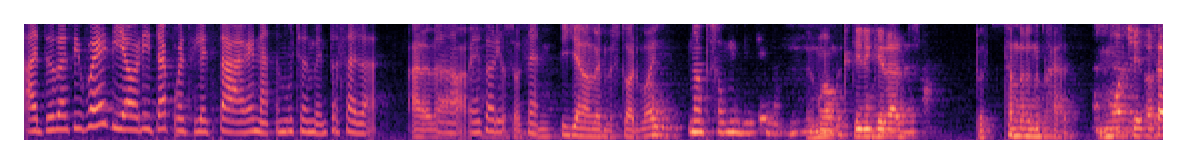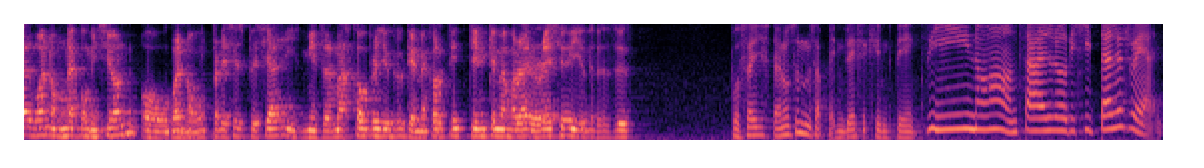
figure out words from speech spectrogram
entonces así fue y ahorita pues le está ganando muchas ventas a la, A la- a la empresa. Y ya no le vestuario, ¿no? No, pues obviamente no. El modo que tiene que dar pues, Estamos enojado. un moche, o sea, bueno, una comisión o bueno, un precio especial y mientras más compre yo creo que mejor ti- tiene que mejorar el precio y entonces Pues ahí está, no se nos apendeje, gente. Sí, no, o sea, lo digital es real.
